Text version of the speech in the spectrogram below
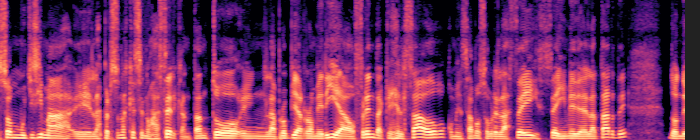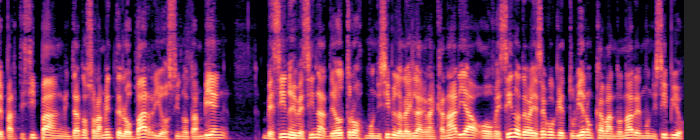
son muchísimas eh, las personas que se nos acercan, tanto en la propia romería ofrenda, que es el sábado, comenzamos sobre las seis, seis y media de la tarde, donde participan ya no solamente los barrios, sino también vecinos y vecinas de otros municipios de la isla Gran Canaria o vecinos de Valle Seco que tuvieron que abandonar el municipio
